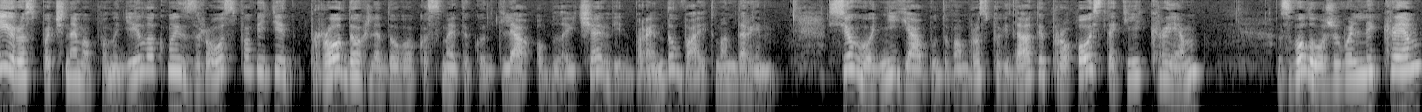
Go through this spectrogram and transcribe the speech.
І розпочнемо понеділок ми з розповіді про доглядову косметику для обличчя від бренду White Mandarin. Сьогодні я буду вам розповідати про ось такий крем, зволожувальний крем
